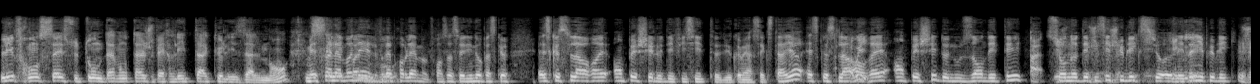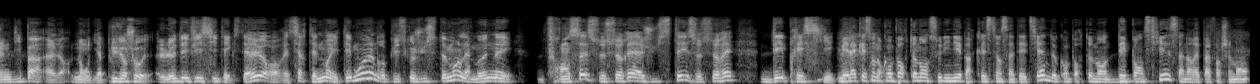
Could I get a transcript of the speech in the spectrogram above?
Les Français se tournent davantage vers l'État que les Allemands. Mais c'est la monnaie le vrai problème, François Céline, parce que est-ce que cela aurait empêché le déficit du commerce extérieur? Est-ce que cela ah aurait pourrait empêcher de nous endetter Ah, sur je- nos déficits je- publics, sur les deniers publics Je ne dis pas. Alors non, il y a plusieurs choses. Le déficit extérieur aurait certainement été moindre puisque justement la monnaie française se serait ajustée, se serait dépréciée. Mais la question de comportement soulignée par Christian Saint-Etienne, de comportement dépensier, ça n'aurait pas forcément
